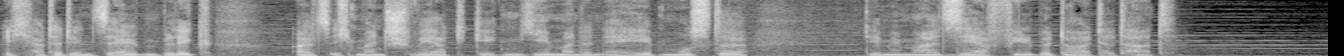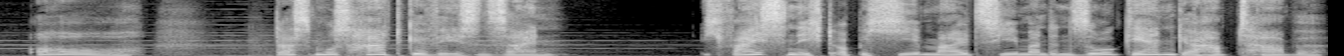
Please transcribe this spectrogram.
Ich hatte denselben Blick, als ich mein Schwert gegen jemanden erheben musste, der mir mal sehr viel bedeutet hat. Oh, das muss hart gewesen sein. Ich weiß nicht, ob ich jemals jemanden so gern gehabt habe.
